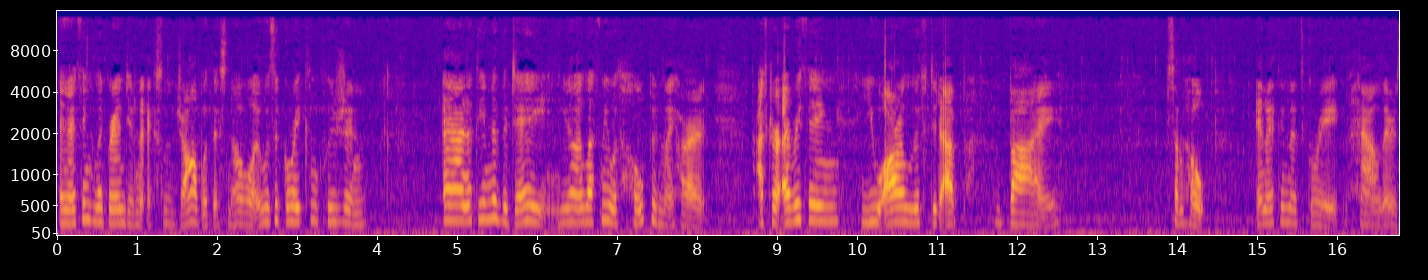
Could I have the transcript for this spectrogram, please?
And I think Legrand did an excellent job with this novel. It was a great conclusion. And at the end of the day, you know, it left me with hope in my heart. After everything, you are lifted up by some hope. And I think that's great how there's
